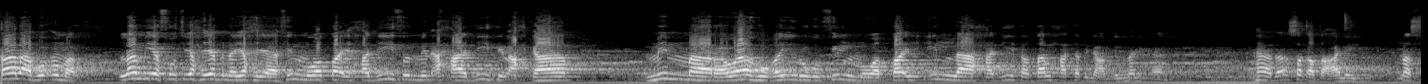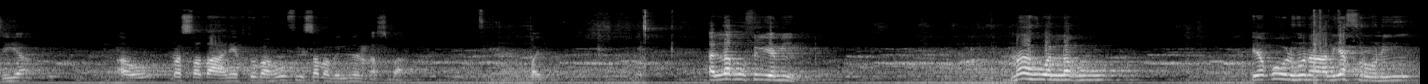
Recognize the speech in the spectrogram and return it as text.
قال أبو عمر lm yfut yaحya bna yaحya fi اlmuwaطa'i xadiiثu min axaadiiث اlaxkaam mima rawaahu غayruhu fi اlmuwaطa'i ilaa xadiiثa طalxata bn cabdilmalik hada hada saqطa calayh nasiya aw ma staطaca an yaktubahu fi sababi min اlasbaab allغu fi اlyamiin ma huwa اllغu yquul huna alyafruni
